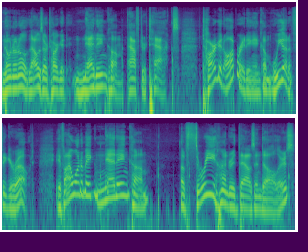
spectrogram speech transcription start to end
No, no, no. That was our target net income after tax. Target operating income, we got to figure out. If I want to make net income of $300,000,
